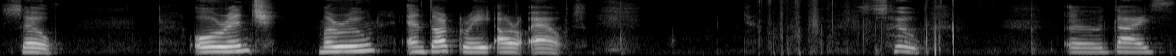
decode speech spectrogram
So, orange, maroon, and dark gray are out. So, uh, guys,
